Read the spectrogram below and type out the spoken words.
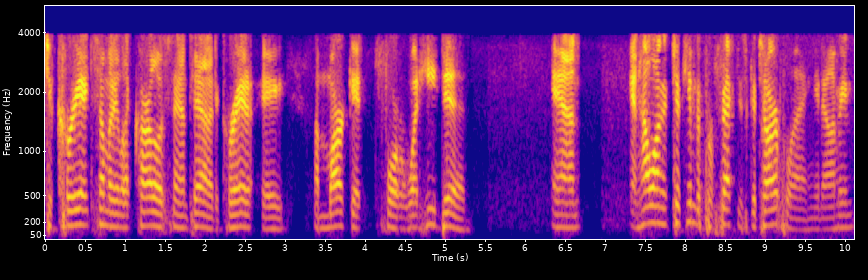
to create somebody like Carlos Santana to create a a market for what he did, and and how long it took him to perfect his guitar playing. You know, I mean,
